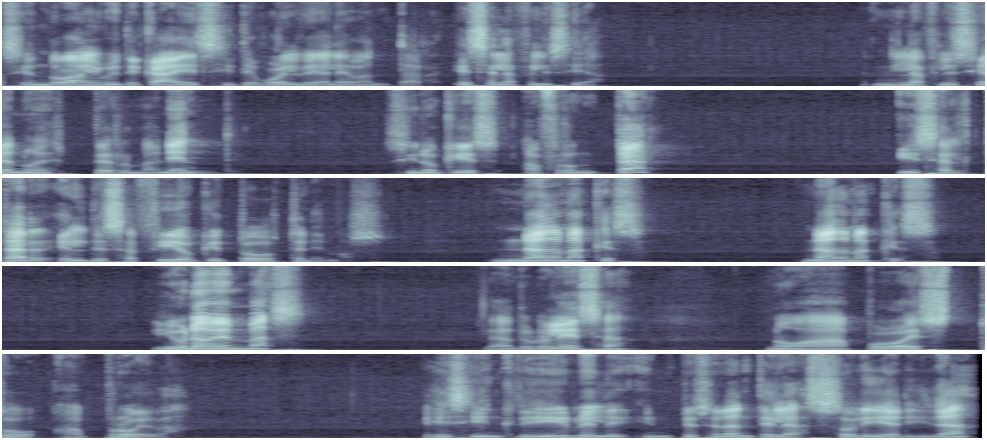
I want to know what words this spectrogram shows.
haciendo algo y te caes y te vuelve a levantar. Esa es la felicidad. La felicidad no es permanente, sino que es afrontar y saltar el desafío que todos tenemos. Nada más que eso. Nada más que eso. Y una vez más, la naturaleza nos ha puesto a prueba. Es increíble, impresionante la solidaridad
